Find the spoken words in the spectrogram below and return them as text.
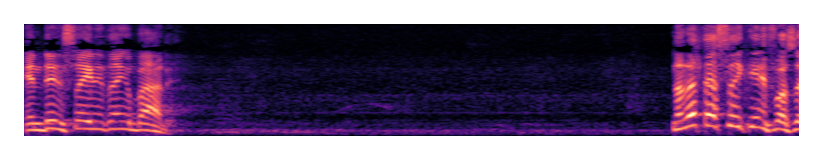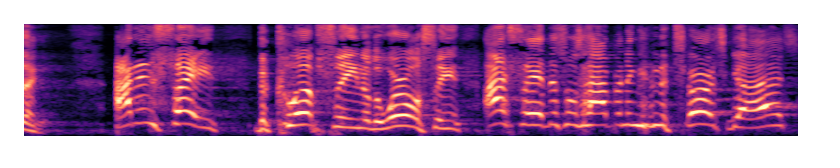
and didn't say anything about it. Now let that sink in for a second. I didn't say the club scene or the world scene. I said this was happening in the church, guys.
